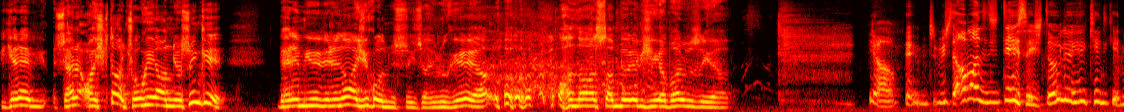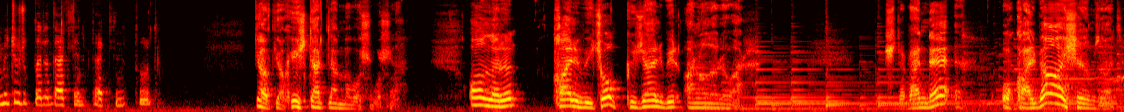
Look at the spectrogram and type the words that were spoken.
bir kere sen aşktan çok iyi anlıyorsun ki... ...benim gibi birine aşık olmuşsun sen Rukiye ya. Anlamazsan böyle bir şey yapar mısın ya? Ya Fehmi'ciğim işte ama neyse işte öyle kendi kendime çocuklara dertlenip dertlenip durdum. Yok yok hiç dertlenme boşu boşuna. Onların kalbi çok güzel bir anaları var. İşte ben de o kalbe aşığım zaten.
